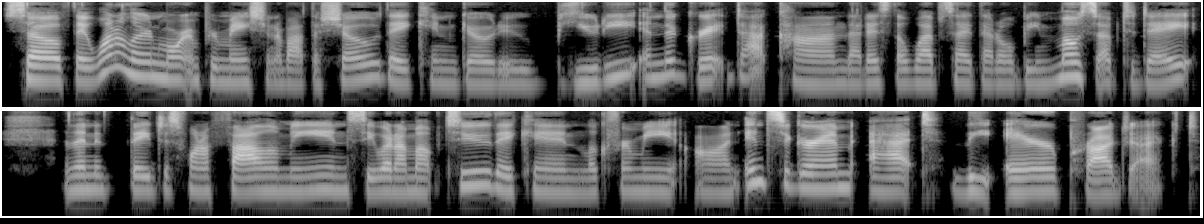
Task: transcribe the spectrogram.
So, if they want to learn more information about the show, they can go to beautyandthegrit.com. That is the website that will be most up to date. And then if they just want to follow me and see what I'm up to, they can look for me on Instagram at the Air Project.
